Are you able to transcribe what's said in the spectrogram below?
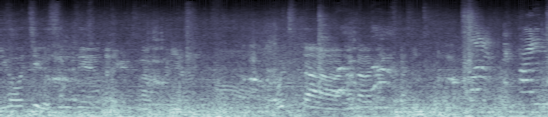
日が落ちる寸前あたりが一番取りやすい落ちたなかなか難しいです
